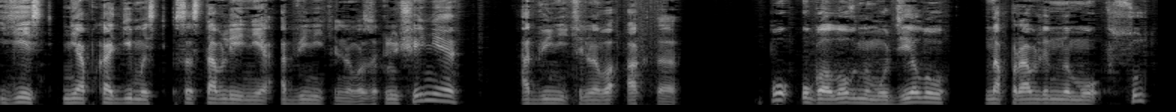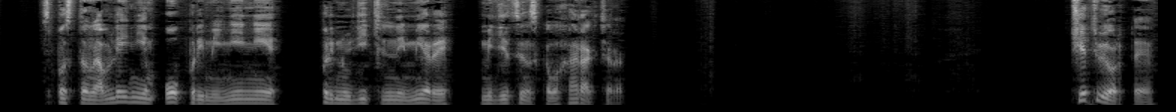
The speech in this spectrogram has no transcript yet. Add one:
Есть необходимость составления обвинительного заключения, обвинительного акта по уголовному делу, направленному в суд с постановлением о применении принудительной меры медицинского характера. Четвертое.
